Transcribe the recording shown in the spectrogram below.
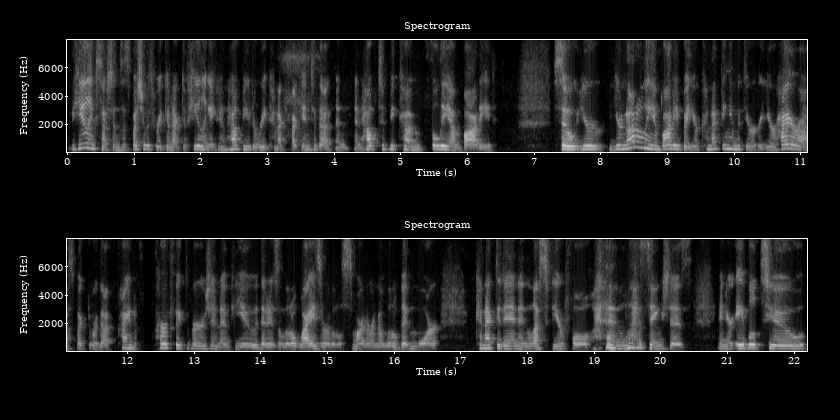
healing sessions, especially with reconnective healing, it can help you to reconnect back into that and, and help to become fully embodied. So you're you're not only embodied, but you're connecting in with your your higher aspect or that kind of perfect version of you that is a little wiser, a little smarter, and a little bit more connected in and less fearful and less anxious. And you're able to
